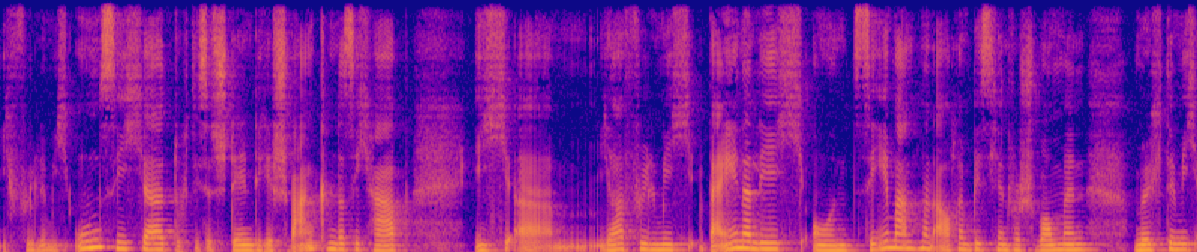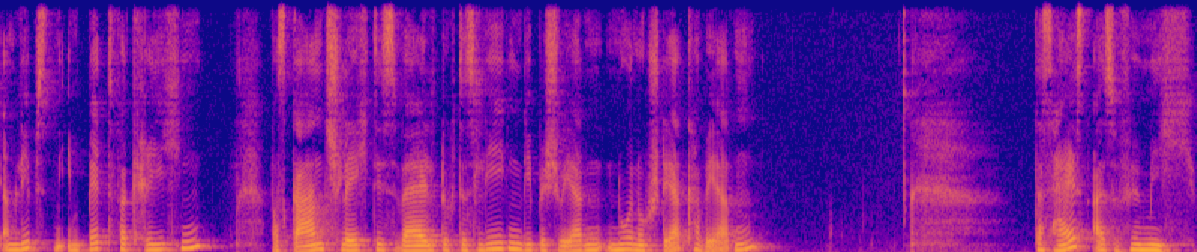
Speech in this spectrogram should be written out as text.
ich fühle mich unsicher durch dieses ständige Schwanken, das ich habe. Ich ähm, ja, fühle mich weinerlich und sehe manchmal auch ein bisschen verschwommen, möchte mich am liebsten im Bett verkriechen, was ganz schlecht ist, weil durch das Liegen die Beschwerden nur noch stärker werden. Das heißt also für mich,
